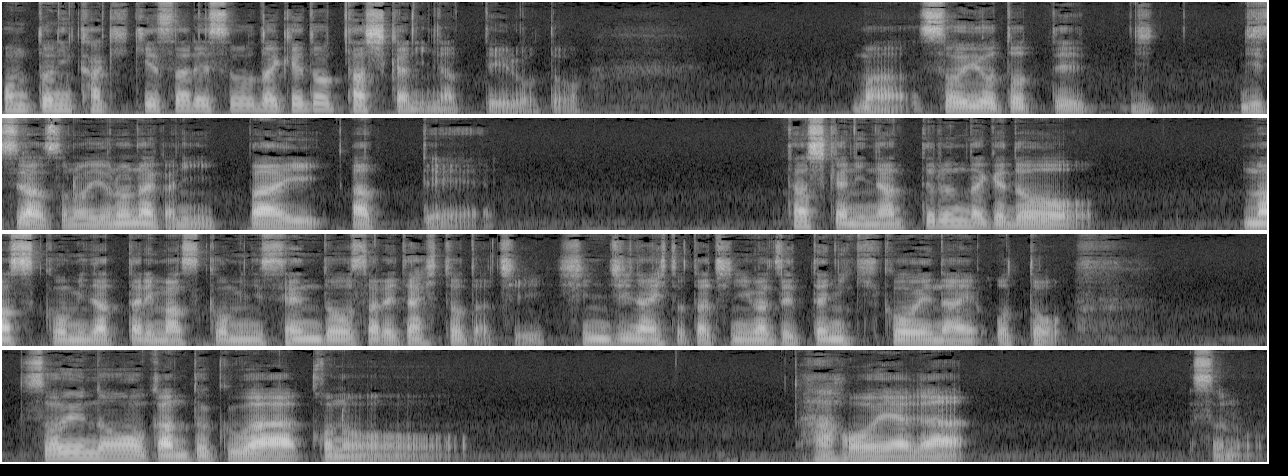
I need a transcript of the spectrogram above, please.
本当にかき消されそうだけど確かになっている音。まあそういう音って実はその世の中にいっぱいあって確かになってるんだけどマスコミだったりマスコミに先導された人たち信じない人たちには絶対に聞こえない音。そういうのを監督はこの母親がその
